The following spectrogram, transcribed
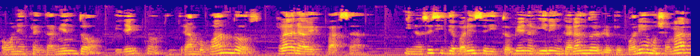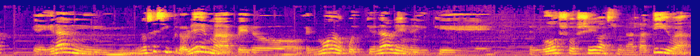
o un enfrentamiento directo entre ambos bandos, rara vez pasa. Y no sé si te parece distopiano ir encarando lo que podríamos llamar el gran, no sé si problema, pero el modo cuestionable en el que el Goyo lleva su narrativa,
